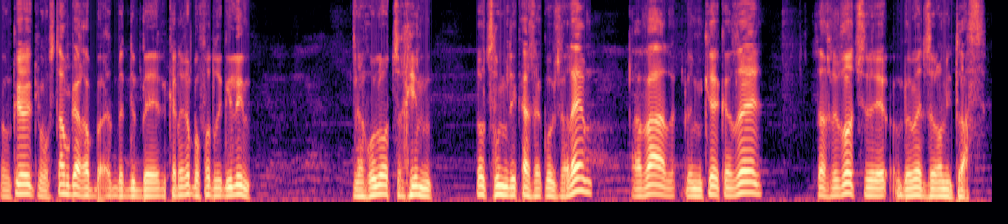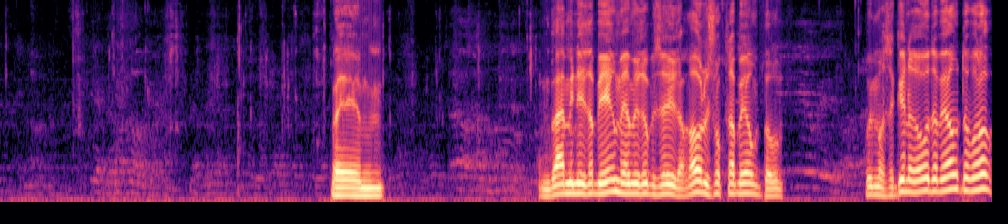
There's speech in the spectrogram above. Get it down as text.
אוקיי? כמו סתם ככה, כנראה בעופות רגילים. אנחנו לא צריכים, לא צריכים בדיקה שהכול שלם, אבל במקרה כזה צריך לראות שבאמת זה לא נטרף. בא מיני רבי ירמיה מרבי זעירא, מה הוא לשלוח אותה ביום טוב? הוא מחזיקין ראו אותה ביום טוב או לא?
